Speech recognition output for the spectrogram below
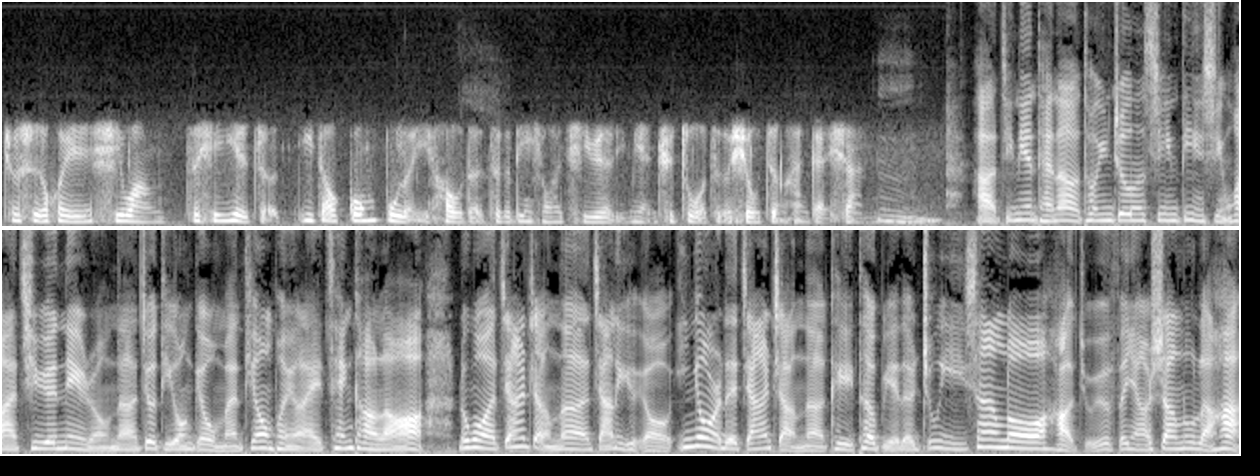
就是会希望这些业者依照公布了以后的这个定型化契约里面去做这个修正和改善。嗯，好，今天谈到的托婴中心定型化契约内容呢，就提供给我们听众朋友来参考了哦。如果家长呢家里有婴幼儿的家长呢，可以特别的注意一下喽。好，九月份要上路了哈。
